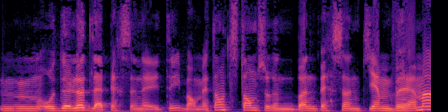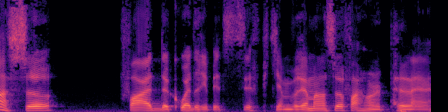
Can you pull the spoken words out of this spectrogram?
mm, au-delà de la personnalité, bon, mettons que tu tombes sur une bonne personne qui aime vraiment ça, faire de quoi de répétitif, puis qui aime vraiment ça, faire un plan.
